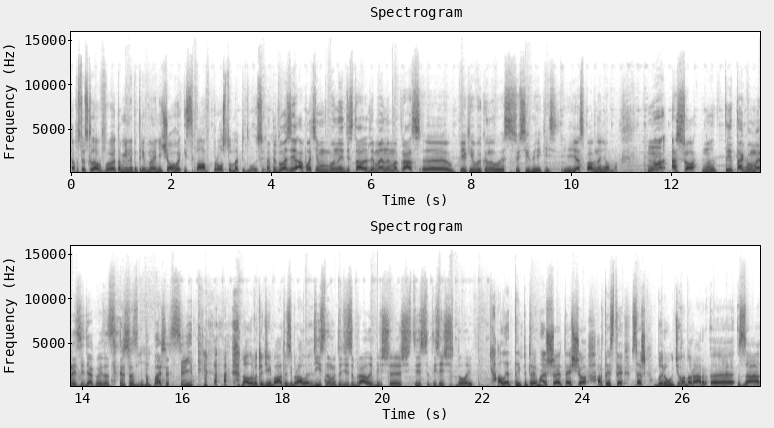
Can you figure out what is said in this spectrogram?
А позитив сказав: е, та мені не потрібно нічого і спав просто на підлозі. На підлозі, а потім вони дістали для мене матрас, е, який виконали сусіди якісь, і я спав на ньому. Ну, а що? Ну, ти і так в Америці, дякую за це, що побачив світ. Ну але ви тоді багато зібрали. Дійсно, ми тоді зібрали більше 60 тисяч доларів. Але ти підтримуєш е, те, що артисти все ж беруть гонорар е, за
